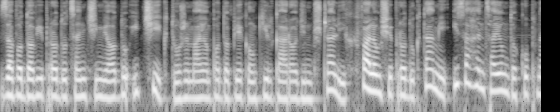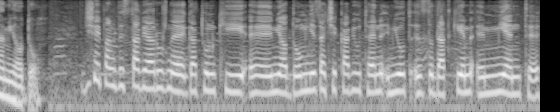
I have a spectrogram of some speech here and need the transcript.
Zawodowi producenci miodu i ci, którzy mają pod opieką kilka rodzin pszczelich, chwalą się produktami i zachęcają do kupna miodu. Dzisiaj pan wystawia różne gatunki e, miodu. Mnie zaciekawił ten miód z dodatkiem mięty.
